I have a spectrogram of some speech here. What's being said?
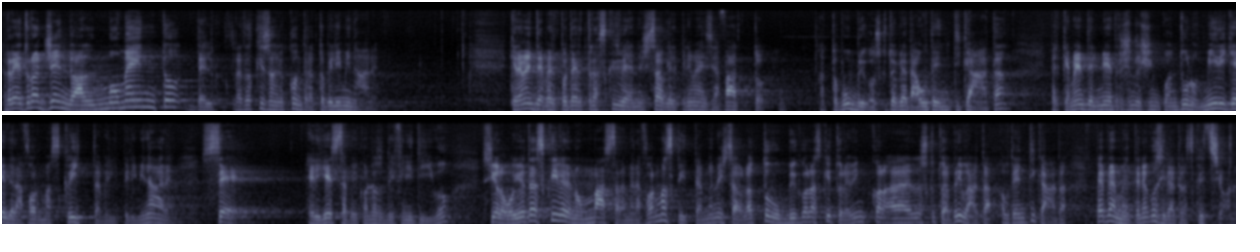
retroagendo al momento della trascrizione del contratto preliminare. Chiaramente per poter trascrivere è necessario che il preliminare sia fatto atto pubblico, scritto piata autenticata, perché mentre il 1351 mi richiede la forma scritta per il preliminare se è richiesta per il contratto definitivo, se io lo voglio trascrivere non basta la mera forma scritta, ma è necessario l'atto pubblico, la scrittura, la scrittura privata autenticata per permettere così la trascrizione.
